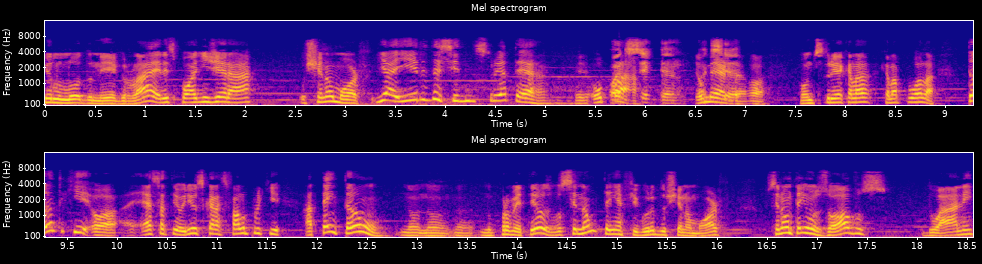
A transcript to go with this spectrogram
pelo lodo negro lá, eles podem gerar o xenomorfo. E aí eles decidem destruir a Terra. Opa, pode ser, deu pode merda, ser. ó. Vão destruir aquela, aquela porra lá. Tanto que, ó, essa teoria os caras falam porque até então, no, no, no Prometheus, você não tem a figura do xenomorfo, você não tem os ovos do alien,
